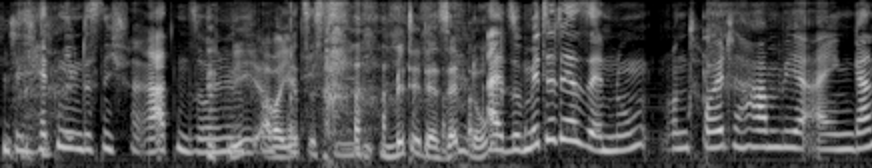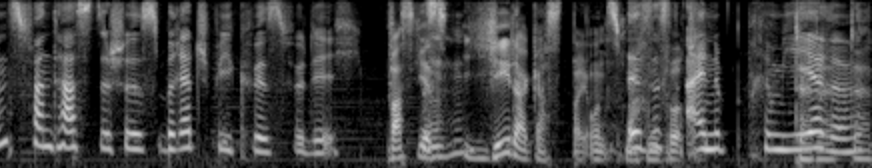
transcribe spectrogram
Wir hätten ihm das nicht verraten sollen. nee, aber jetzt ist die Mitte der Sendung. Also Mitte der Sendung und heute haben wir ein ganz fantastisches Brettspielquiz für dich was jetzt mhm. jeder Gast bei uns machen wird. Es ist wird. eine Premiere. Da,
